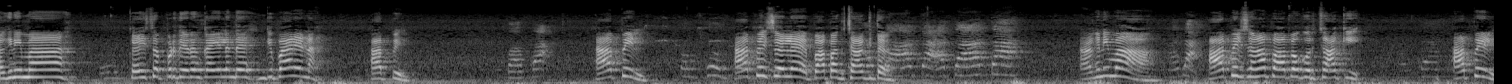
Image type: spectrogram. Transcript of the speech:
அக்னிமா கை சப்படுறது இடம் கையிலேருந்து இங்கே பாரு என்ன? ஆப்பிள். ஆப்பிள். ஆப்பிள் சொல்லு. பாப்பாக்கு சாக்கி தரேன். அக்னிமா ஆப்பிள் சொன்னால் பாப்பாக்கு ஒரு சாக்கி. ஆப்பிள்.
